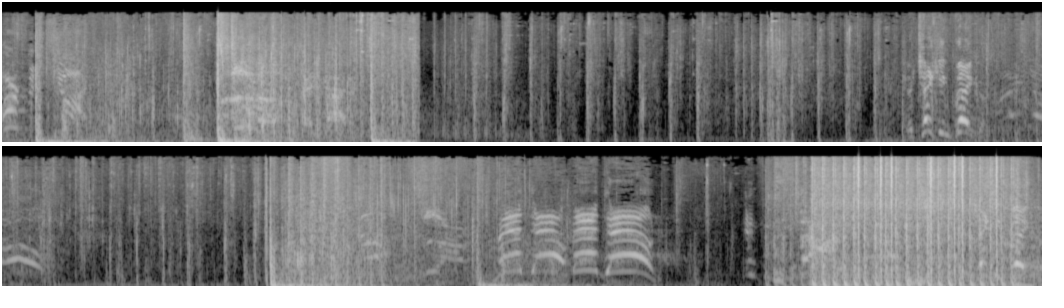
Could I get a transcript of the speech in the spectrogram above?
Perfect shot! They got it! They're Baker. Man down! Man down! Infantry! They're taking Baker.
